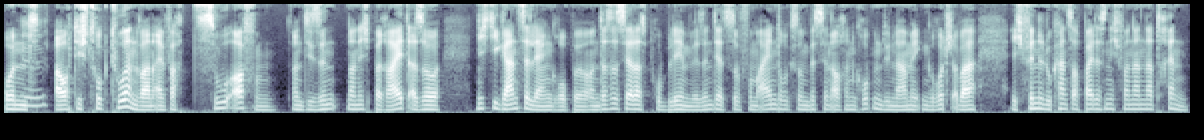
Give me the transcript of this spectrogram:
Und Mhm. auch die Strukturen waren einfach zu offen und die sind noch nicht bereit. Also nicht die ganze Lerngruppe. Und das ist ja das Problem. Wir sind jetzt so vom Eindruck so ein bisschen auch in Gruppendynamiken gerutscht, aber ich finde, du kannst auch beides nicht voneinander trennen.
